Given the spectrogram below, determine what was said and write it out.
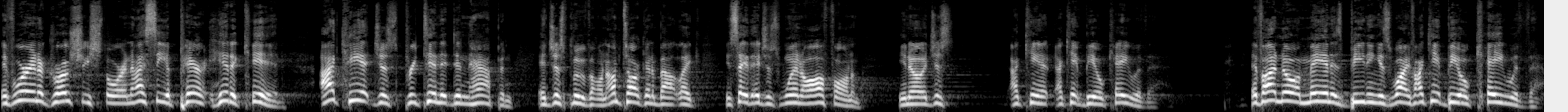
If we're in a grocery store and I see a parent hit a kid, I can't just pretend it didn't happen and just move on. I'm talking about like you say they just went off on him. You know, it just I can't I can't be okay with that. If I know a man is beating his wife, I can't be okay with that.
